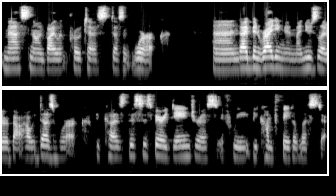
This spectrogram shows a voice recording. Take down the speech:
mass nonviolent protest doesn't work. And i've been writing in my newsletter about how it does work because this is very dangerous if we become fatalistic.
